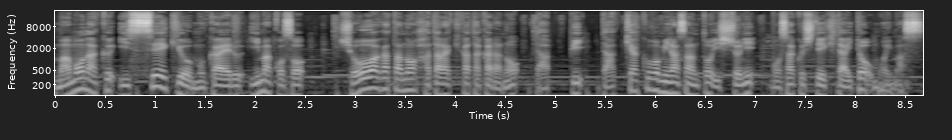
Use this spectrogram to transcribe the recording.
まもなく1世紀を迎える今こそ昭和型の働き方からの脱皮脱却を皆さんと一緒に模索していきたいと思います。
